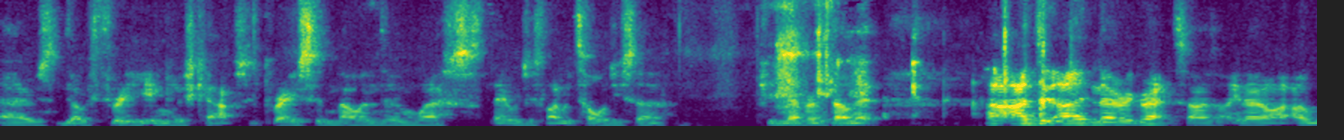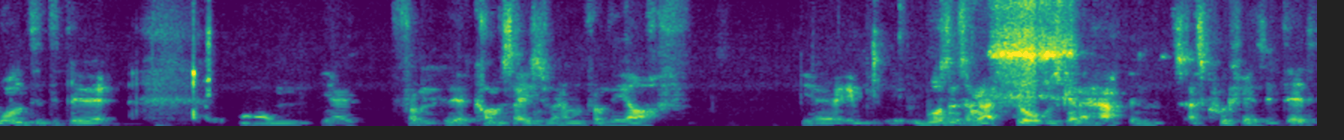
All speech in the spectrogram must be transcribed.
Uh, it was three English caps: Grayson, Mallinder, and West. They were just like, "We told you, so. You'd never have done it." I, I, did. I had no regrets. I was like, you know, I, I wanted to do it. Um, you know, from the conversations we're having from the off, you know, it, it, wasn't something I thought was going to happen as quickly as it did.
